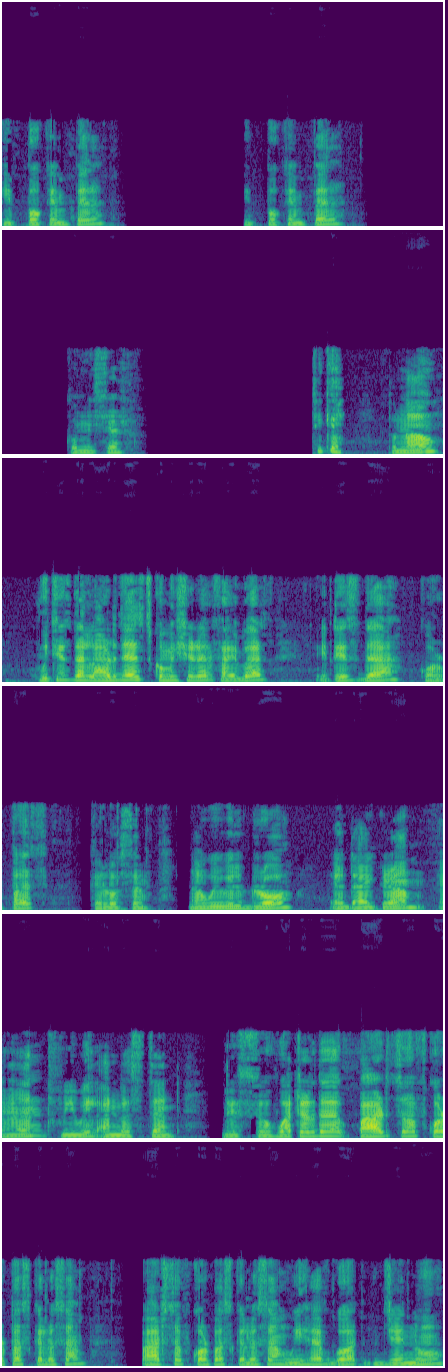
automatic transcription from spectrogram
hippocampal hippocampal commissure okay so now which is the largest commissural fiber? It is the corpus callosum. Now we will draw a diagram and we will understand this. So what are the parts of corpus callosum? Parts of corpus callosum, we have got genu,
